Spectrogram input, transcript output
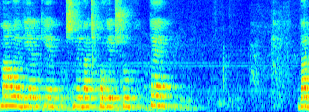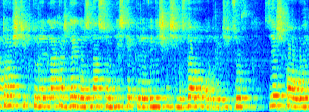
małe, wielkie, utrzymywać w powietrzu te wartości, które dla każdego z nas są bliskie, które wynieśliśmy z domu, od rodziców, ze szkoły,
